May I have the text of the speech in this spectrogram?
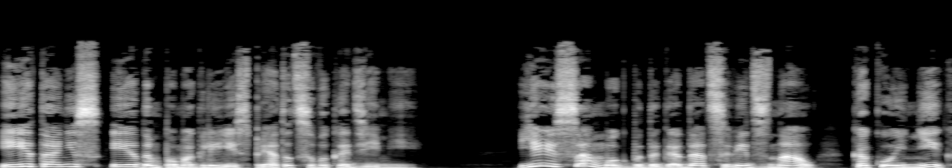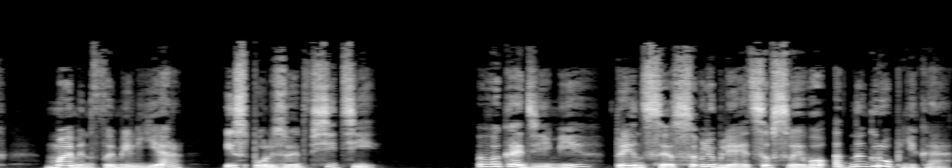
И это они с Эдом помогли ей спрятаться в академии. Я и сам мог бы догадаться, ведь знал, какой ник мамин фамильяр использует в сети. В академии принцесса влюбляется в своего одногруппника,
